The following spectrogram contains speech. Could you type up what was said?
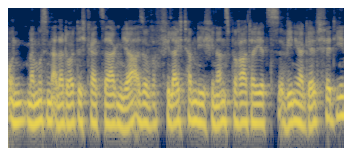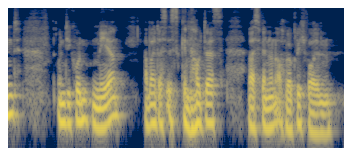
Und man muss in aller Deutlichkeit sagen, ja, also vielleicht haben die Finanzberater jetzt weniger Geld verdient und die Kunden mehr, aber das ist genau das, was wir nun auch wirklich wollen.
